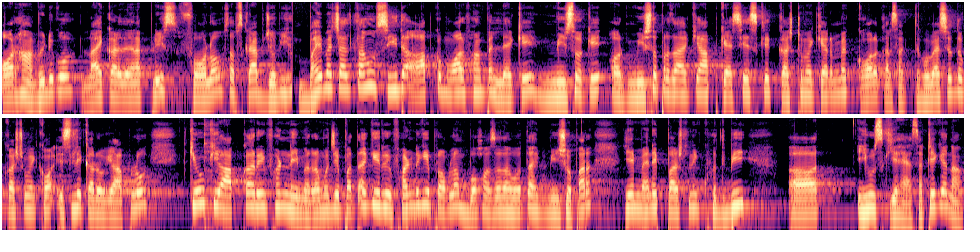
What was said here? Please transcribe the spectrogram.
और हाँ वीडियो को लाइक कर देना प्लीज़ फॉलो सब्सक्राइब जो भी हो। भाई, मैं चलता हूँ सीधा आपको मोबाइल फ़ोन पर लेके मीशो के, और मीशो पर जाके आप कैसे इसके कस्टमर केयर में कॉल कर सकते हो? वैसे तो कस्टमर कॉल इसलिए करोगे आप लोग, क्योंकि आपका रिफंड नहीं मिल रहा। मुझे पता है कि रिफंड की प्रॉब्लम बहुत ज़्यादा होता है मीशो पर। यह मैंने पर्सनली खुद भी यूज़ किया है ऐसा, ठीक है ना?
